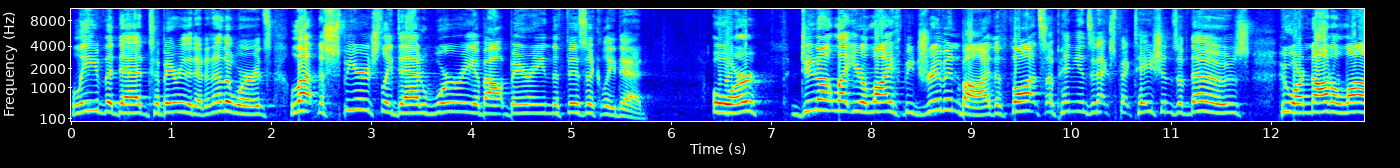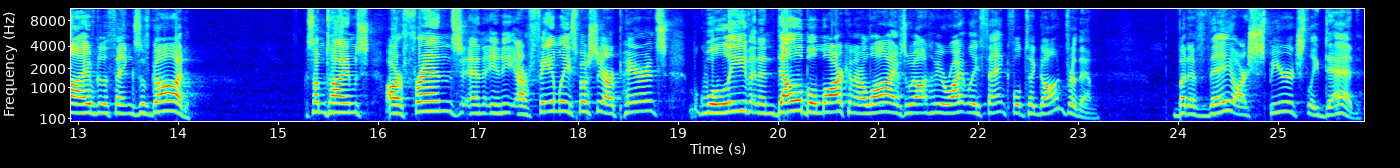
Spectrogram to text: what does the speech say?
Leave the dead to bury the dead. In other words, let the spiritually dead worry about burying the physically dead. Or, do not let your life be driven by the thoughts, opinions, and expectations of those who are not alive to the things of God. Sometimes our friends and our family, especially our parents, will leave an indelible mark in our lives. We ought to be rightly thankful to God for them. But if they are spiritually dead,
